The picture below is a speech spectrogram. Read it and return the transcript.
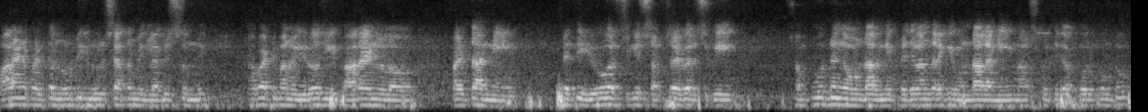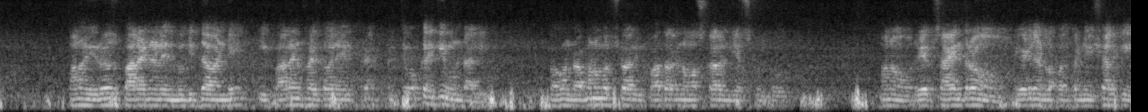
పారాయణ ఫలితం నూటికి నూరు శాతం మీకు లభిస్తుంది. కాబట్టి మనం ఈరోజు ఈ పారాయణలో ఫలితాన్ని ప్రతి వ్యూవర్స్కి సబ్స్క్రైబర్స్కి సంపూర్ణంగా ఉండాలని ప్రజలందరికీ ఉండాలని మనస్ఫూర్తిగా కోరుకుంటూ మనం ఈరోజు పారాయణ అనేది ముగిద్దామండి. ఈ పారాయణ ఫలితం అనేది ప్రతి ఒక్కరికి ఉండాలి. భగవాన్ రమణ మహర్షి వారికి పాదాలకు నమస్కారం చేసుకుంటూ మనం రేపు సాయంత్రం ఏడు గంటల పదకొండు నిమిషాలకి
